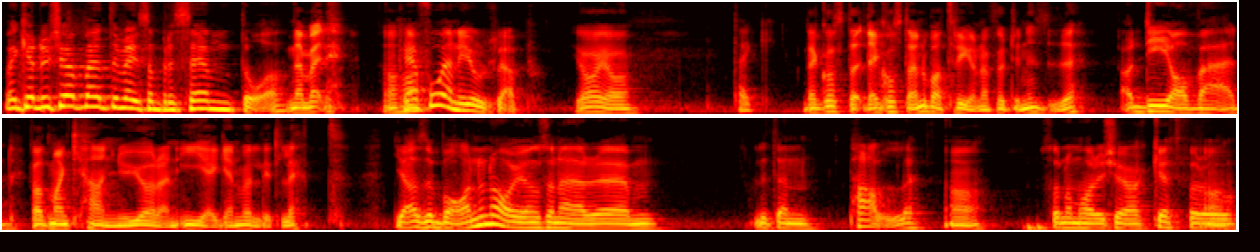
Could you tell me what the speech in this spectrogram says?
Men kan du köpa en till mig som present då? Nej, men... Jaha. Kan jag få en i julklapp? Ja, ja. Tack. Den kostar, den kostar ändå bara 349. Ja, det är jag värd. För att man kan ju göra en egen väldigt lätt. Ja, alltså barnen har ju en sån här um, liten pall Ja. som de har i köket för att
